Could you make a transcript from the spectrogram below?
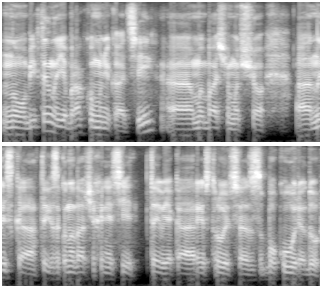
ну об'єктивно є брак комунікації. Е, Ми бачимо, що е, низка тих законодавчих ініціатив, яка реєструється з боку уряду,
